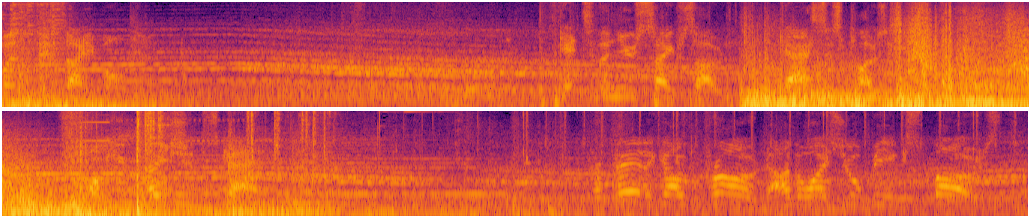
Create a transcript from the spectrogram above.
Reinforcements disabled. Get to the new safe zone. Gas is closing in. Occupation scan. Prepare to go prone, otherwise you'll be exposed.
